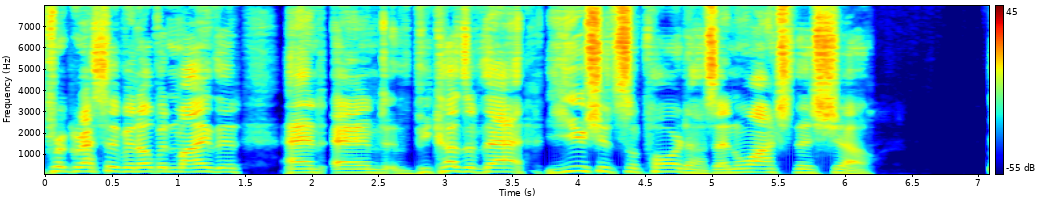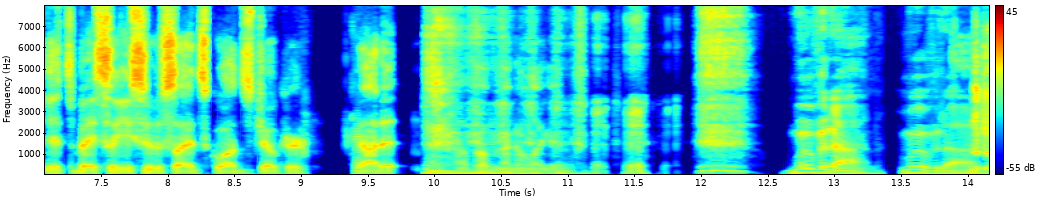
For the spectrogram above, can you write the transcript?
progressive and open minded, and and because of that, you should support us and watch this show. It's basically Suicide Squad's Joker. Got it. I'm probably not gonna like it. Moving on. Moving on.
